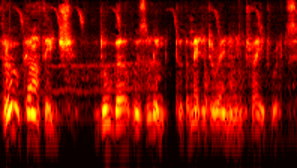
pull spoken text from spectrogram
Through Carthage, Duga was linked to the Mediterranean trade routes.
